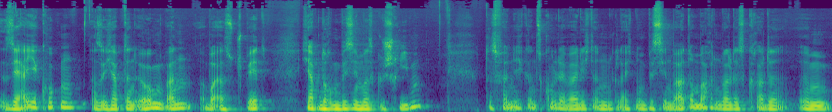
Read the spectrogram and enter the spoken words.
Serie gucken. Also ich habe dann irgendwann, aber erst spät, ich habe noch ein bisschen was geschrieben. Das fand ich ganz cool. Da werde ich dann gleich noch ein bisschen weitermachen, weil das gerade ähm,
